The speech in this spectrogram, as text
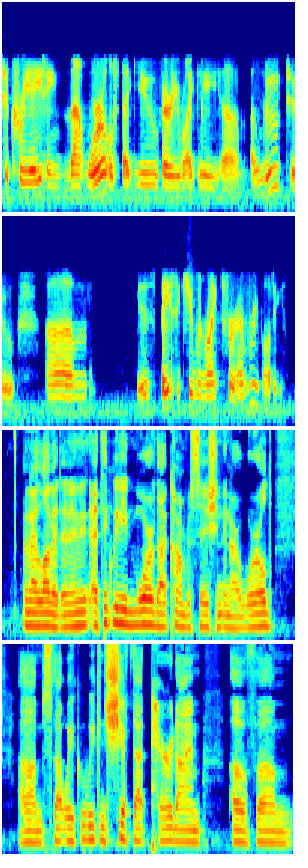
to creating that world that you very rightly uh, allude to um, is basic human rights for everybody. And I love it. And I think we need more of that conversation in our world um, so that we, we can shift that paradigm of, um,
